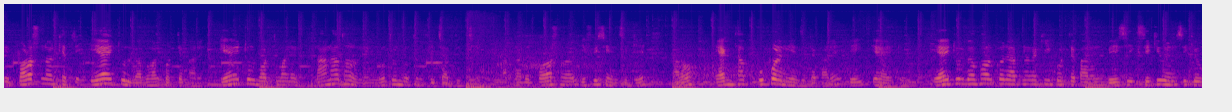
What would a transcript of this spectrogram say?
এই পড়াশোনার ক্ষেত্রে এআই টুল ব্যবহার করতে পারেন। এআই টুল বর্তমানে নানা ধরনের নতুন নতুন ফিচার দিচ্ছে। আপনাদের পড়াশোনার এফিসিয়েন্সিকে আরও এক ধাপ উপরে নিয়ে যেতে পারে এই এআই টুল এআই টুল ব্যবহার করে আপনারা কি করতে পারেন? বেসিক সিকিউ এমসিকিউ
